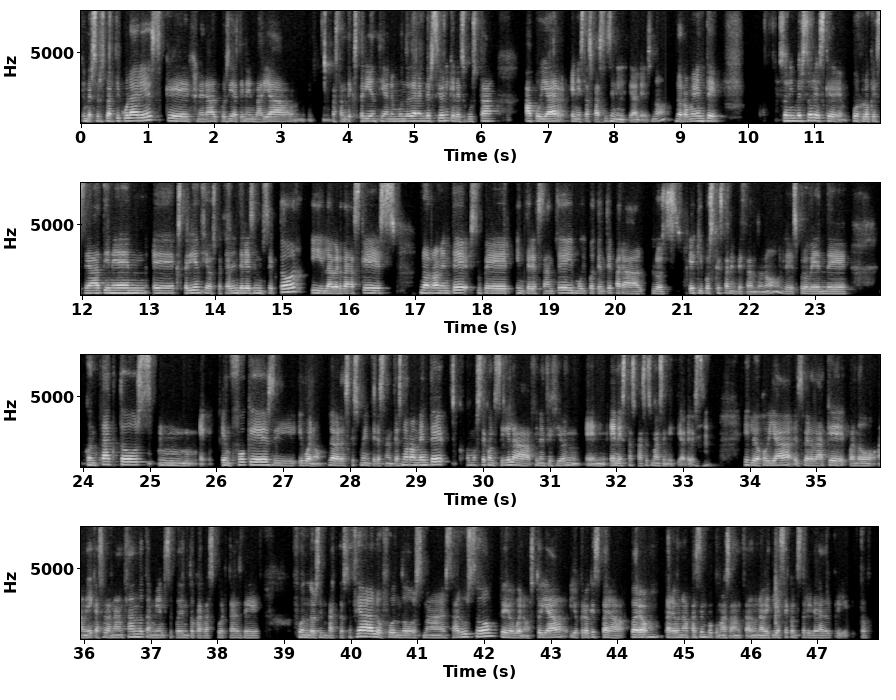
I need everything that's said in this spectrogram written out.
inversores particulares que en general pues ya tienen bastante experiencia en el mundo de la inversión y que les gusta apoyar en estas fases iniciales. ¿no? Normalmente son inversores que por lo que sea tienen eh, experiencia o especial interés en un sector y la verdad es que es normalmente súper interesante y muy potente para los equipos que están empezando. ¿no? Les proveen de contactos, mm, enfoques y, bueno, la verdad es que es muy interesante. Es normalmente cómo se consigue la financiación en, estas fases más iniciales. Y luego ya es verdad que cuando a medida que se van avanzando también se pueden tocar las puertas de fondos de impacto social o fondos más al uso, pero bueno, esto ya yo creo que es para, para, para una fase un poco más avanzada, una vez ya se ha consolidado el proyecto.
